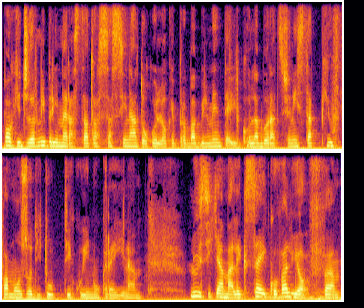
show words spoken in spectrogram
Pochi giorni prima era stato assassinato quello che probabilmente è il collaborazionista più famoso di tutti qui in Ucraina. Lui si chiama Alexei Kovalyov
